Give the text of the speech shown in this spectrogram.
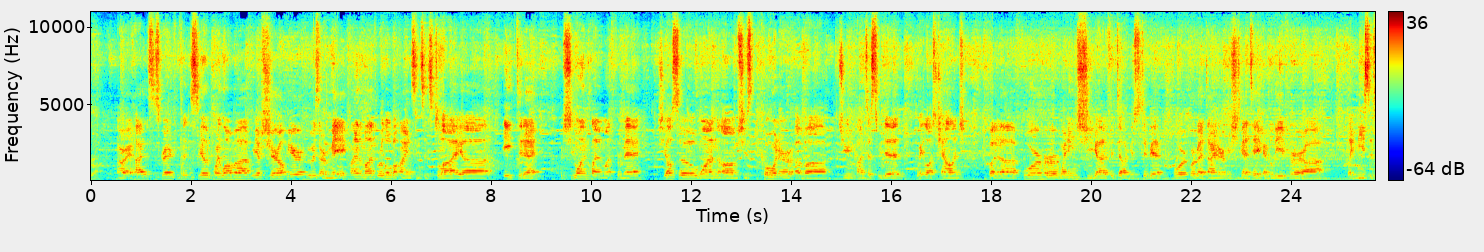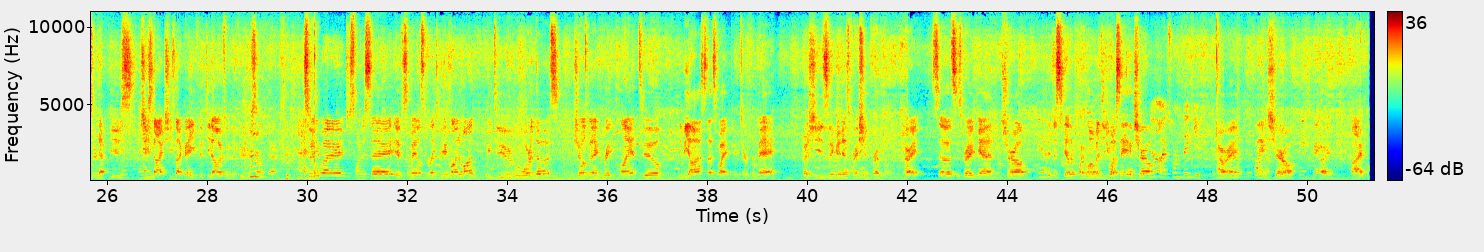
Alright, hi, this is Greg from Fitness Together Point Loma. We have Cheryl here, who is our May Client of the Month. We're a little behind since it's July uh, 8th today, but she won Client of the Month for May. She also won, um, she's co-winner of a June contest we did, Weight Loss Challenge. But uh, for her winnings, she got a $50 gift certificate for Corvette Diner, who she's going to take, I believe, her uh, like nieces or nephews. She's not she's not gonna eat fifty dollars worth of food herself there. so anyway, just wanted to say if somebody else would like to be a client of month, we do reward those. Cheryl's been a great client too. To be honest, that's why I picked her for May, because she's a good inspiration for everyone. Alright? So this is Greg again and Cheryl. Yeah. Fitness Together Point Loma. Did you want to say anything, Cheryl? No, I just want to thank you. Alright. very much. That's Thanks. Cheryl. Thanks, Greg. Alright. Bye.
